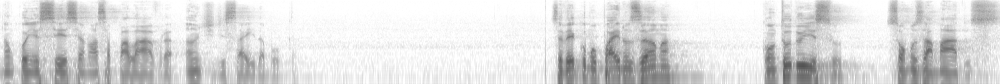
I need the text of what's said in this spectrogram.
não conhecesse a nossa palavra antes de sair da boca. Você vê como o Pai nos ama? Com tudo isso, somos amados,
